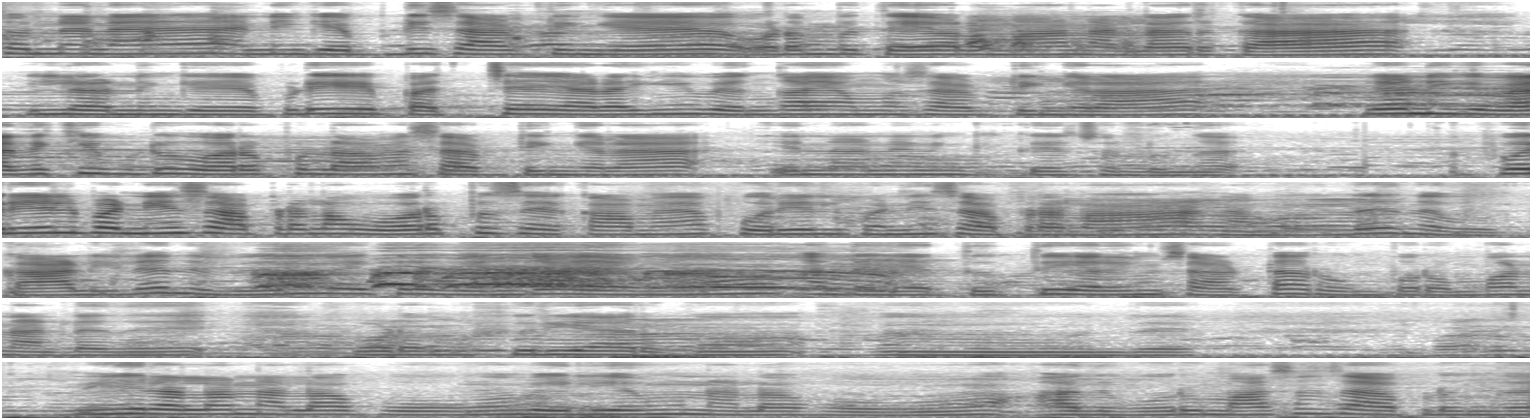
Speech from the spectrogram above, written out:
சொன்னேனே நீங்கள் எப்படி சாப்பிட்டீங்க? உடம்பு தேவலமா? நல்லா இருக்கா? இல்லை நீங்கள் எப்படி பச்சை இறங்கி வெங்காயமும் சாப்பிட்டீங்களா? இல்லை நீங்கள் வதக்கி விட்டு உரப்பு இல்லாமல் சாப்பிட்டீங்களா? என்னென்னு நீங்கள் சொல்லுங்கள் பொரியல் பண்ணியும் சாப்பிடலாம் உரப்பு சேர்க்காம பொரியல் பண்ணி சாப்பிடலாம். நம்ம வந்து இந்த காலையில் இந்த வெறும் வயிற்றுல வெங்காயமும் அந்த துத்து இலையும் சாப்பிட்டா ரொம்ப ரொம்ப நல்லது. உடம்பு ஃப்ரீயாக இருக்கும். வந்து இந்த நீரெல்லாம் நல்லா போகும் வெளியவும் நல்லா போகும். அது ஒரு மாதம் சாப்பிடுங்க.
